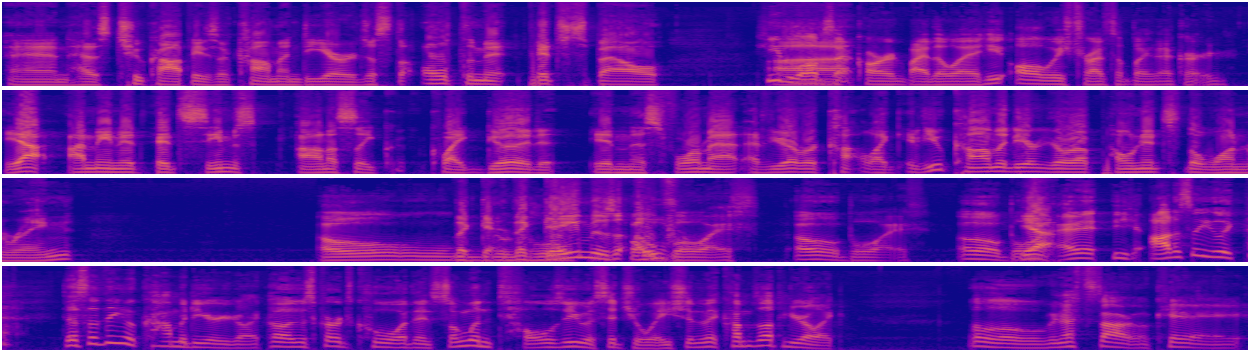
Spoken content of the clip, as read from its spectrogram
and has two copies of Commandeer, just the ultimate pitch spell. He loves Uh, that card, by the way. He always tries to play that card. Yeah, I mean it, it seems honestly quite good in this format. Have you ever like if you commandeer your opponent's the one ring? Oh, The the game is oh over. boy. Oh boy. Oh boy. Yeah. And it, honestly, like that's the thing with Commandeer. You're like, oh, this card's cool, and then someone tells you a situation that comes up, and you're like, oh, that's not okay.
